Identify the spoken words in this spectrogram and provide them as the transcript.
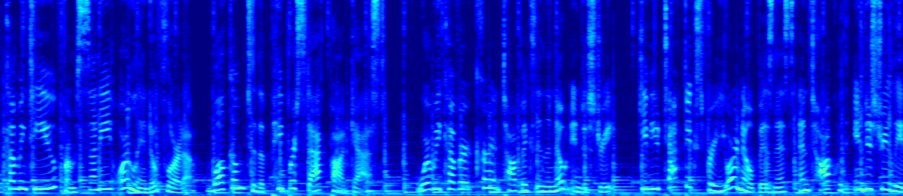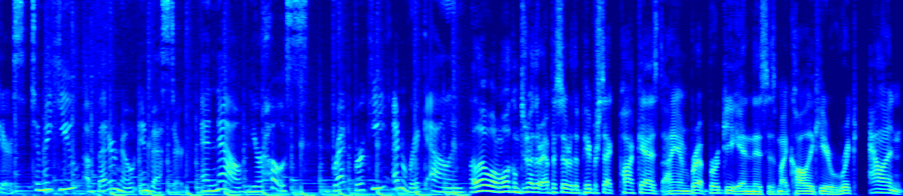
Coming to you from sunny Orlando, Florida. Welcome to the Paper Stack Podcast, where we cover current topics in the note industry, give you tactics for your note business, and talk with industry leaders to make you a better note investor. And now, your hosts, Brett Berkey and Rick Allen. Hello, and welcome to another episode of the Paper Stack Podcast. I am Brett Berkey, and this is my colleague here, Rick Allen.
